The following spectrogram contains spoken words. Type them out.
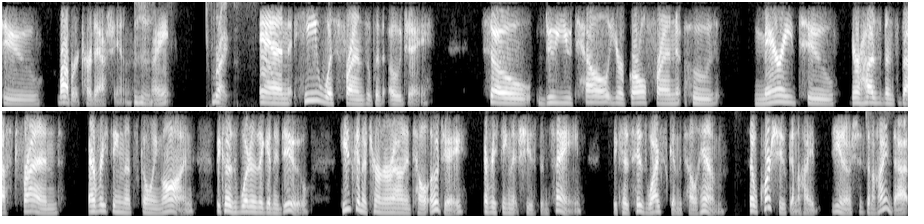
to Robert Kardashian, Mhm. right? Right. And he was friends with OJ. So, do you tell your girlfriend who's married to your husband's best friend everything that's going on? Because what are they going to do? He's going to turn around and tell OJ everything that she's been saying because his wife's going to tell him. So, of course, she's going to hide, you know, she's going to hide that.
